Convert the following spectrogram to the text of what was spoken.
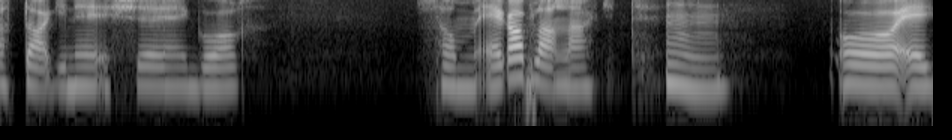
at dagene ikke går som jeg har planlagt. Mm. Og jeg,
